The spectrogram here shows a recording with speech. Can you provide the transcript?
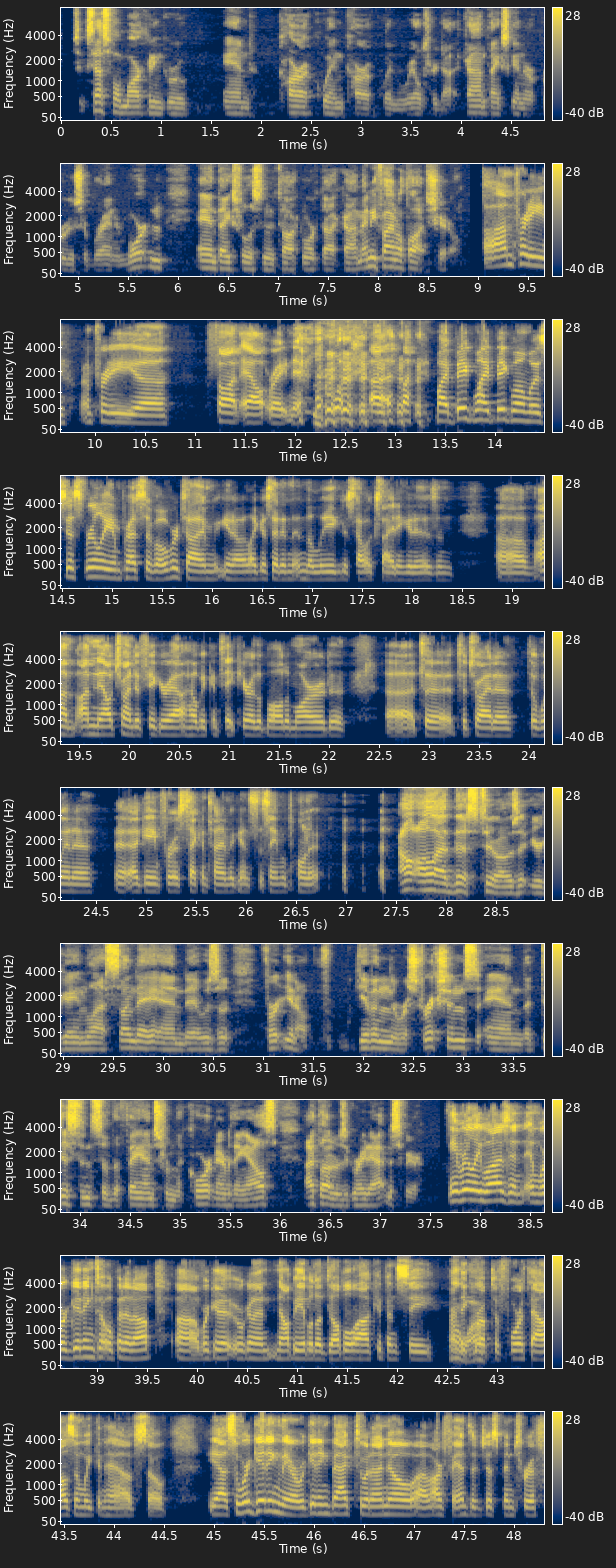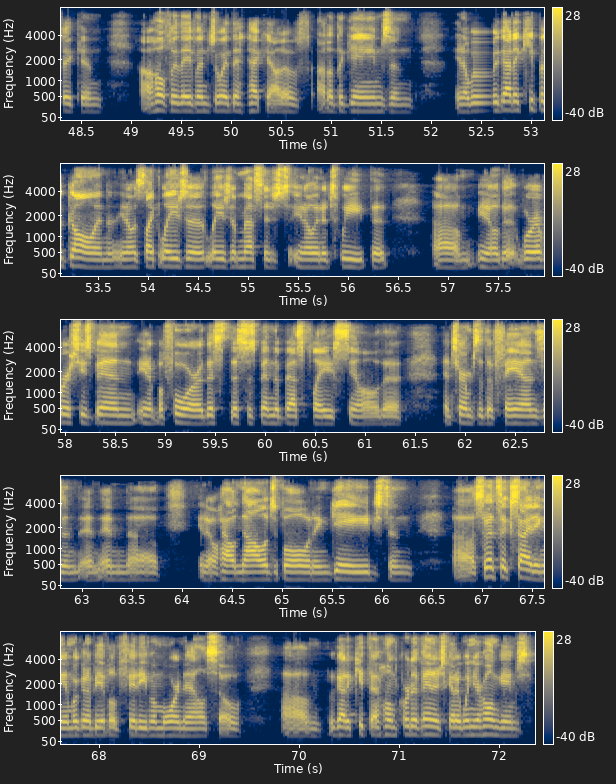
Successful Marketing Group, and Cara Quinn, CaraQuinnRealtor.com. Thanks again to our producer Brandon Morton, and thanks for listening to TalkNorth.com. Any final thoughts, Cheryl? Uh, I'm pretty. I'm pretty uh, thought out right now. uh, my, my, big my big one was just really impressive overtime. You know, like I said in, in the league, just how exciting it is, and uh, I'm I'm now trying to figure out how we can take care of the ball tomorrow to uh, to to try to to win a a game for a second time against the same opponent. I'll, I'll, add this too. I was at your game last Sunday, and it was a, for you know, given the restrictions and the distance of the fans from the court and everything else, I thought it was a great atmosphere. It really was, and, and we're getting to open it up. Uh, we're gonna we're gonna now be able to double occupancy. I oh, think wow. we're up to four thousand we can have. So yeah, so we're getting there. We're getting back to it. I know uh, our fans have just been terrific, and uh, hopefully they've enjoyed the heck out of out of the games. And you know we, we got to keep it going. You know it's like Layshia Layshia messaged you know in a tweet that um, you know, that wherever she's been, you know, before this, this has been the best place, you know, the, in terms of the fans and, and, and, uh, you know, how knowledgeable and engaged. And, uh, so it's exciting and we're going to be able to fit even more now. So, um, we've got to keep that home court advantage. Got to win your home games.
